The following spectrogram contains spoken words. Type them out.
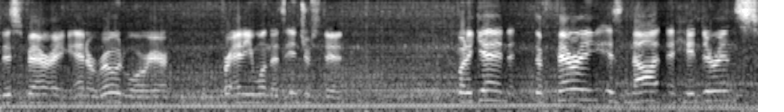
this fairing and a Road Warrior for anyone that's interested. But again, the fairing is not a hindrance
